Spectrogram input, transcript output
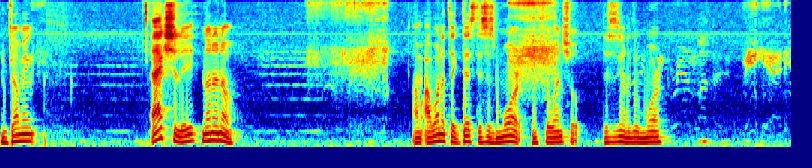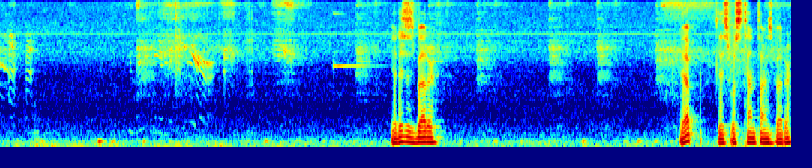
I'm coming. Actually, no, no, no. Um, I want to take this. This is more influential. This is gonna do more. Yeah, this is better. Yep, this was 10 times better.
